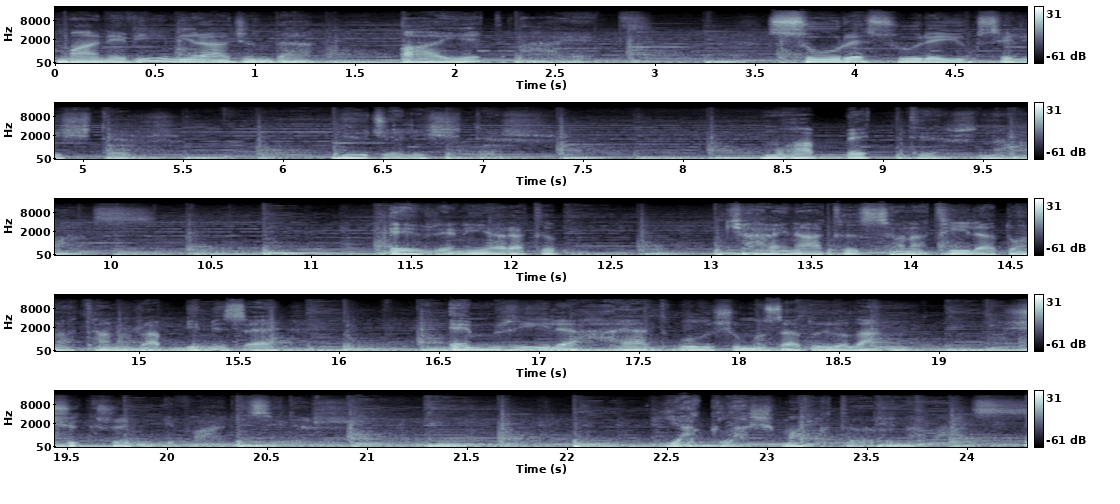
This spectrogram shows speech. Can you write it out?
manevi miracında ayet ayet, sure sure yükseliştir, yüceliştir, muhabbettir namaz. Evreni yaratıp kainatı sanatıyla donatan Rabbimize, emriyle hayat buluşumuza duyulan şükrün ifadesidir. Yaklaşmaktır namaz.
